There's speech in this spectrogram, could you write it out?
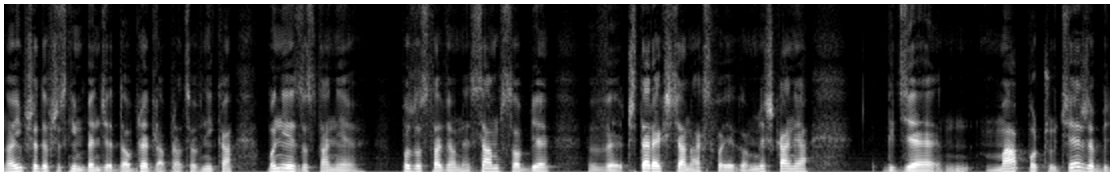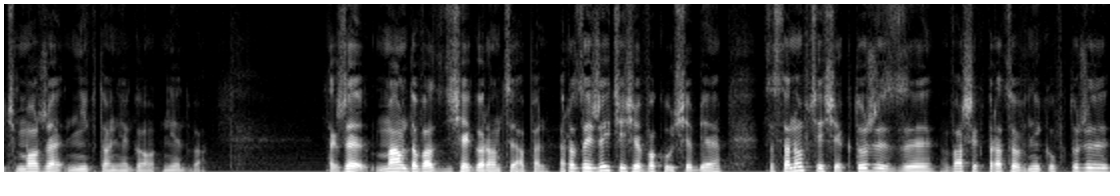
no i przede wszystkim będzie dobre dla pracownika, bo nie zostanie pozostawiony sam sobie w czterech ścianach swojego mieszkania, gdzie ma poczucie, że być może nikt o niego nie dba. Także mam do Was dzisiaj gorący apel. Rozejrzyjcie się wokół siebie, zastanówcie się, którzy z Waszych pracowników, którzy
